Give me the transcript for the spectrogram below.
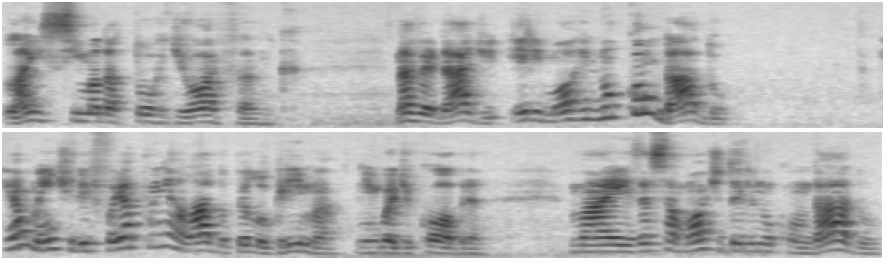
lá em cima da torre de Orthanc. Na verdade, ele morre no Condado. Realmente, ele foi apunhalado pelo Grima, língua de cobra. Mas essa morte dele no Condado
